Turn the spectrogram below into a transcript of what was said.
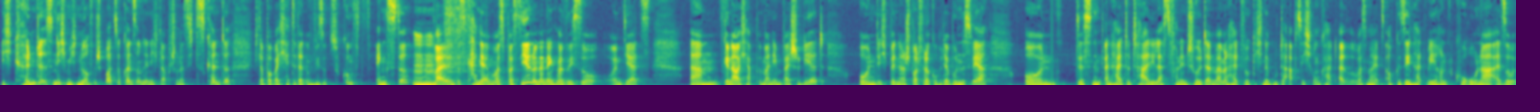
ich könnte es nicht, mich nur auf den Sport zu konzentrieren. Ich glaube schon, dass ich das könnte. Ich glaube aber, ich hätte dann irgendwie so Zukunftsängste, mhm. weil es kann ja immer was passieren und dann denkt man sich so, und jetzt? Ähm, genau, ich habe immer nebenbei studiert und ich bin in der Sportfördergruppe der Bundeswehr und das nimmt einen halt total die Last von den Schultern, weil man halt wirklich eine gute Absicherung hat. Also was man jetzt auch gesehen hat während Corona, also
